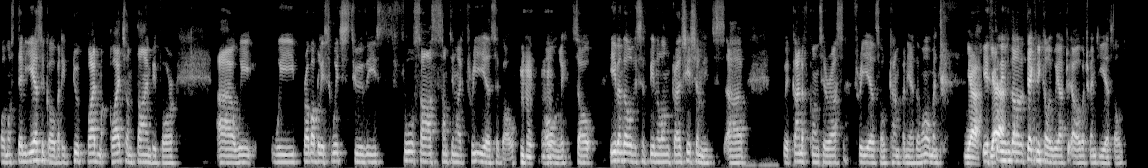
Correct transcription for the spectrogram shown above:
almost 10 years ago, but it took quite quite some time before uh, we we probably switched to the full SaaS something like three years ago mm-hmm, mm-hmm. only. So even though this has been a long transition, it's uh, we kind of consider us three years old company at the moment. Yeah, if, yeah. Even though technically we are over 20 years old.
